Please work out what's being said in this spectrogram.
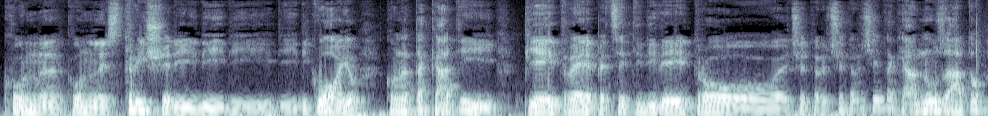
con, con, le strisce di, di, di, di, cuoio, con attaccati pietre, pezzetti di vetro, eccetera, eccetera, eccetera, che hanno usato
